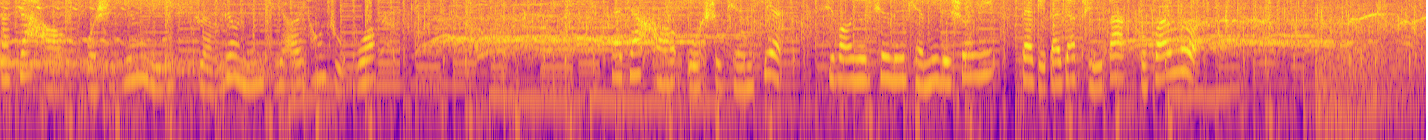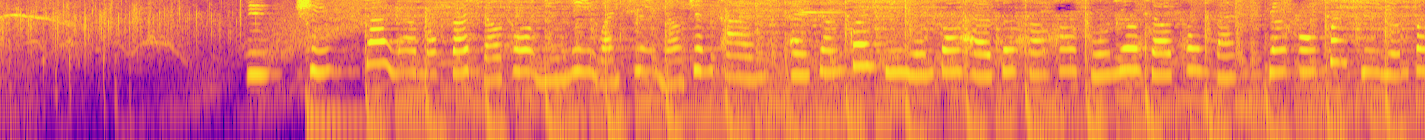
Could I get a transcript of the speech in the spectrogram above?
大家好，我是英灵，准六年级儿童主播。大家好，我是甜甜，希望用清灵甜蜜的声音带给大家陪伴和欢乐。于是，大拉魔法小托尼，你玩奇妙侦探，开箱冠军元宝海文浩浩伏牛小铜板，然后冠军元宝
